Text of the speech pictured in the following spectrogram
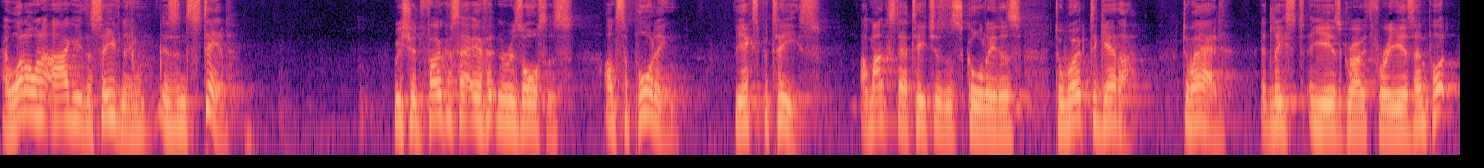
And what I want to argue this evening is instead, we should focus our effort and resources on supporting the expertise amongst our teachers and school leaders to work together to add at least a year's growth for a year's input.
